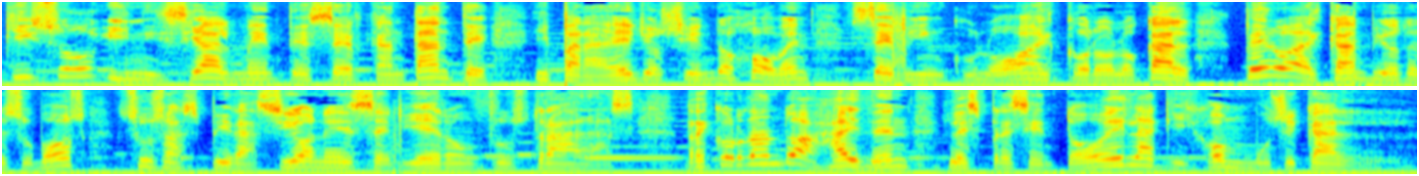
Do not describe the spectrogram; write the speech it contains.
quiso inicialmente ser cantante y para ello siendo se vinculó al coro local, pero al cambio de su voz sus aspiraciones se vieron frustradas. Recordando a Haydn les presentó el aguijón musical.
